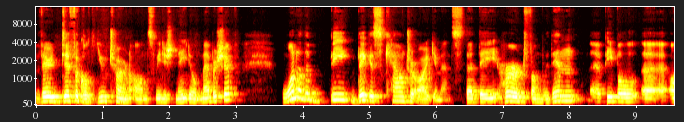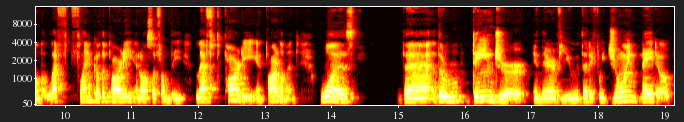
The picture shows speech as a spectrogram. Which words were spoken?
very difficult U-turn on Swedish NATO membership, one of the big, biggest counter arguments that they heard from within uh, people uh, on the left flank of the party and also from the left party in parliament was that the danger, in their view, that if we joined NATO,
